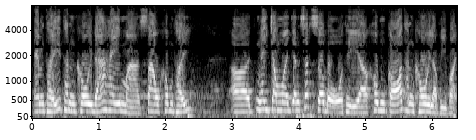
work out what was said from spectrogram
Em thấy Thanh Khôi đá hay mà sao không thấy? Uh, ngay trong uh, danh sách sơ bộ thì uh, không có Thanh Khôi là vì vậy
